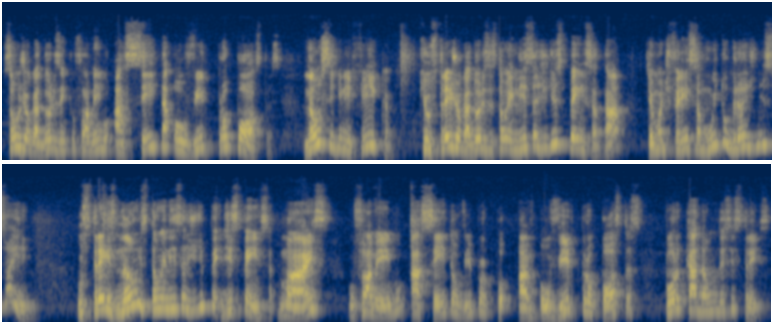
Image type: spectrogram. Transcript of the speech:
são jogadores em que o Flamengo aceita ouvir propostas. Não significa que os três jogadores estão em lista de dispensa, tá? Tem uma diferença muito grande nisso aí. Os três não estão em lista de dispensa, mas o Flamengo aceita ouvir, ouvir propostas por cada um desses três.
